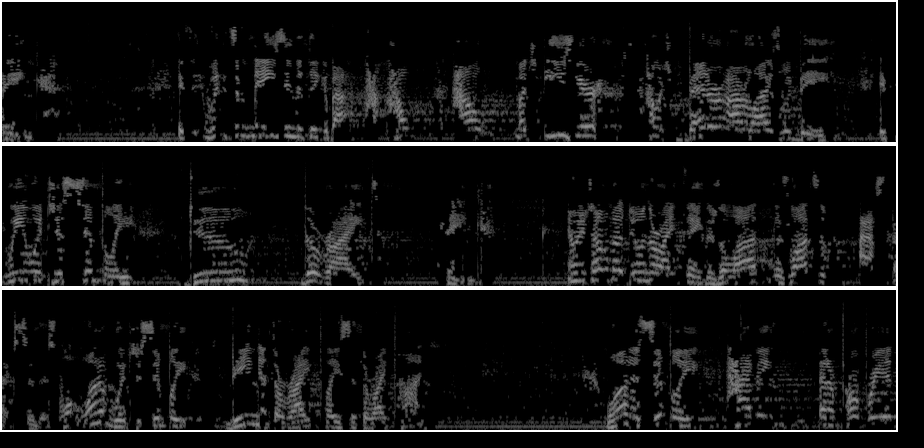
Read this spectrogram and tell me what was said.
thing. It's, it's amazing to think about how, how much easier, how much better our lives would be if we would just simply do the right thing. And when you talk about doing the right thing, there's a lot, there's lots of aspects to this. One of which is simply being at the right place at the right time. One is simply having an appropriate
